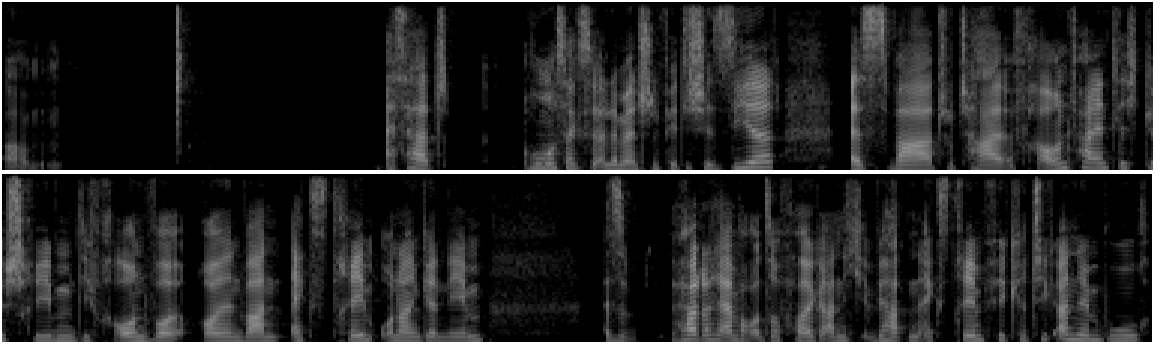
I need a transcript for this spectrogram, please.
Ähm, es hat homosexuelle Menschen fetischisiert. Es war total frauenfeindlich geschrieben. Die Frauenrollen waren extrem unangenehm. Also hört euch einfach unsere Folge an. Ich, wir hatten extrem viel Kritik an dem Buch.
